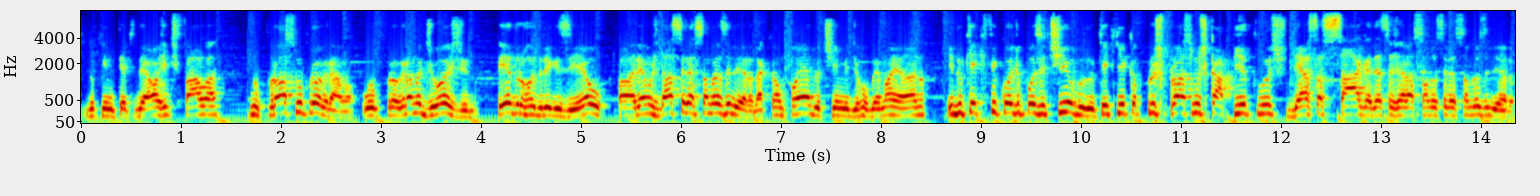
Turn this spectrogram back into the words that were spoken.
do quinteto ideal, a gente fala no próximo programa. O programa de hoje, Pedro Rodrigues e eu falaremos da seleção brasileira, da campanha do time de Rubem Maiano e do que, que ficou de positivo, do que, que fica para os próximos capítulos dessa saga, dessa geração da seleção brasileira.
